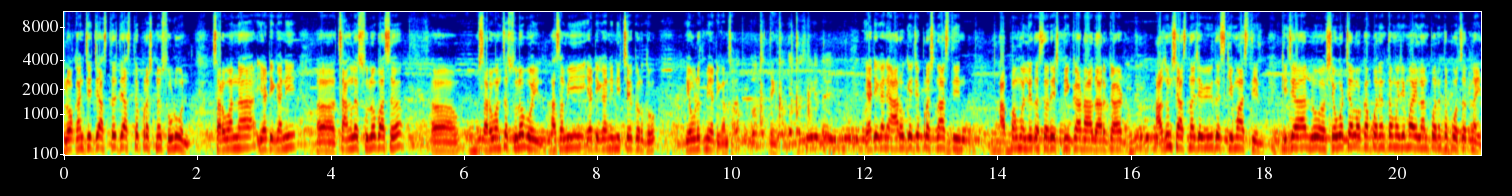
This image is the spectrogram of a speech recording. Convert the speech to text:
लोकांचे जास्त जास्त प्रश्न सोडवून सर्वांना या ठिकाणी चांगलं सुलभ असं सर्वांचं सुलभ होईल असा मी या ठिकाणी निश्चय करतो. एवढंच मी या ठिकाणी सांगतो. थँक्यू या ठिकाणी आरोग्याचे प्रश्न असतील आप्पा म्हणले तसं रेशनिंग कार्ड आधार कार्ड अजून शासनाच्या विविध स्कीमा असतील की ज्या लो शेवटच्या लोकांपर्यंत म्हणजे महिलांपर्यंत पोहोचत नाहीत.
